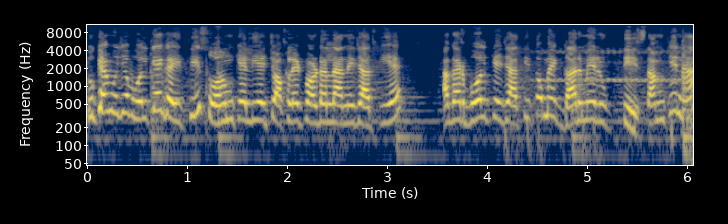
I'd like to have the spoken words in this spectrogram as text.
तू क्या मुझे बोल के गई थी सोहम के लिए चॉकलेट पाउडर लाने जाती है? अगर बोल के जाती तो मैं घर में रुकती समझी ना?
